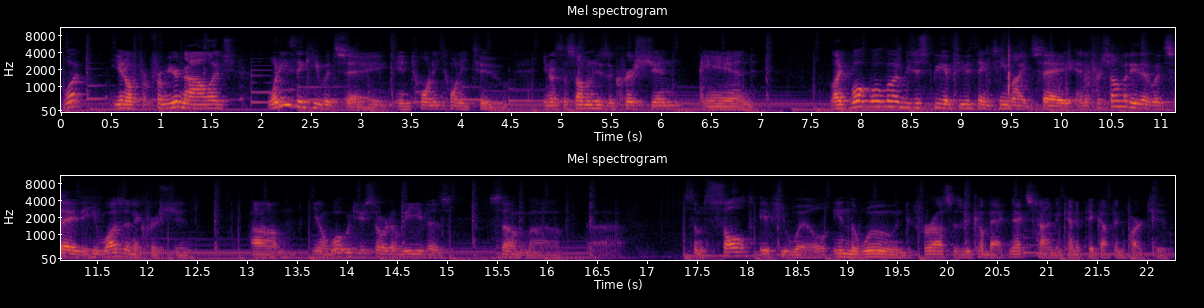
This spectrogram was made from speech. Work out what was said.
what you know from, from your knowledge what do you think he would say in 2022 you know to someone who's a christian and like, what, what would just be a few things he might say? And for somebody that would say that he wasn't a Christian, um, you know, what would you sort of leave as some uh, uh, some salt, if you will, in the wound for us as we come back next time and kind of pick up in part two?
